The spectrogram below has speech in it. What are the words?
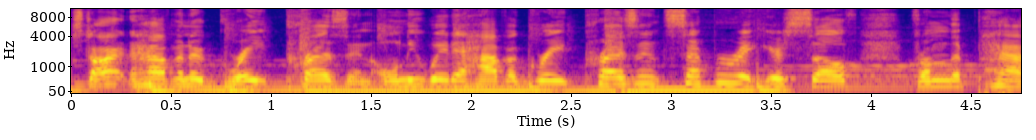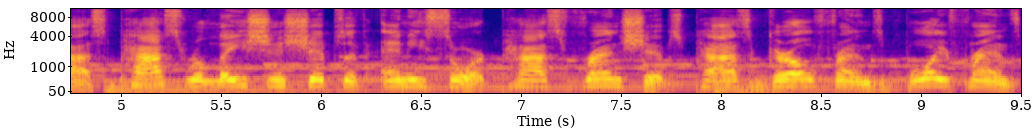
Start having a great present. Only way to have a great present, separate yourself from the past. Past relationships of any sort, past friendships, past girlfriends, boyfriends,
